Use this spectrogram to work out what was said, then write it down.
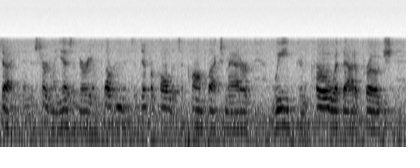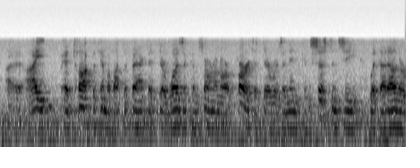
studied, and it certainly is a very important, it's a difficult, it's a complex matter. We concur with that approach. I, had talked with him about the fact that there was a concern on our part that there was an inconsistency with that other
